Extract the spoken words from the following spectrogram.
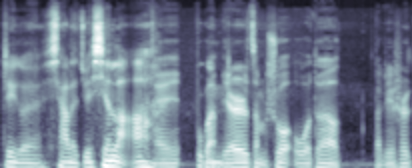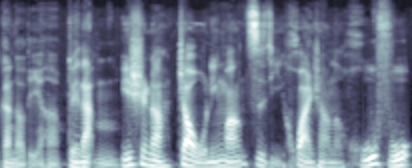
这个下了决心了啊！哎，不管别人怎么说，我都要把这事儿干到底哈。对的，嗯于是呢，赵武灵王自己换上了胡服，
